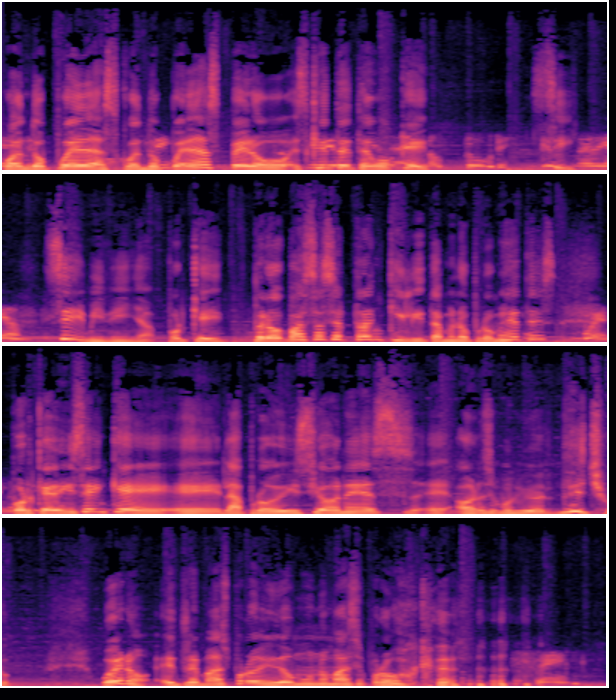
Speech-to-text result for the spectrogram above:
cuando puedas, cuando puedas, pero es que te tengo que... En octubre, sí, sí, mi niña, porque, pero vas a ser tranquilita, ¿me lo prometes? porque dicen que eh, la prohibición es, eh, ahora se me olvidó el dicho, bueno, entre más prohibido uno más se provoca. Sí.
